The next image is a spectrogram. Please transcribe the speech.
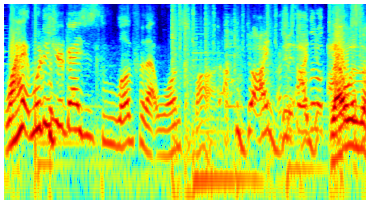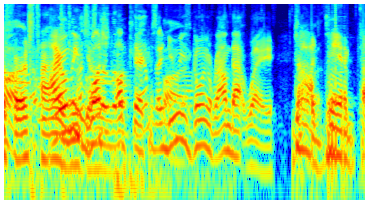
Why? What is your guys' just love for that one spot? I did. just a I, little did- That was the first time. I only That's just a rushed up there because I knew he was going around that way. God damn, t-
